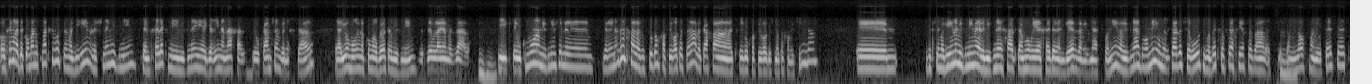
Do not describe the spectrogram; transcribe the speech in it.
הולכים על הדקומנוס מקסימוס ומגיעים לשני מבנים שהם חלק ממבני גרעין הנחל, שהוקם שם ונכשל. היו אמורים לקום הרבה יותר מבנים, וזה אולי המזל. מהמם. כי כשהוקמו המבנים של אה, גרעין הנחל, אז עשו גם חפירות הצלה, וככה התחילו חפירות בשנות ה-50 גם. אה, וכשמגיעים למבנים האלה, מבנה אחד כאמור יהיה חדר עין גב, זה המבנה הצפוני, והמבנה הדרומי הוא מרכז השירות עם הבית קפה הכי יפה בארץ. יש שם נוף מהמרפסת,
